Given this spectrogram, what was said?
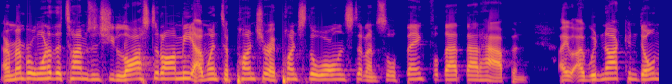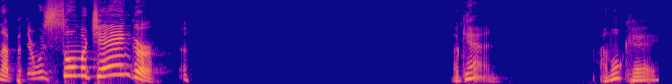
I remember one of the times when she lost it on me, I went to punch her. I punched the wall instead. I'm so thankful that that happened. I, I would not condone that, but there was so much anger. Again, I'm okay.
